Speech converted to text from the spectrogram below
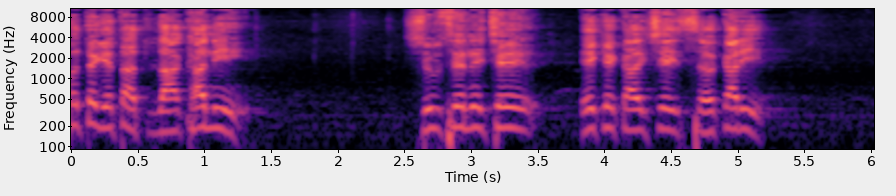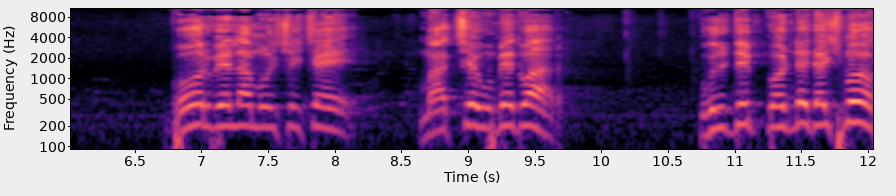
मत घेतात लाखांनी. शिवसेनेचे एकेकाळचे सहकारी भोरवेला मुळशीचे मागचे उमेदवार कुलदीप कोंडे देशमुख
